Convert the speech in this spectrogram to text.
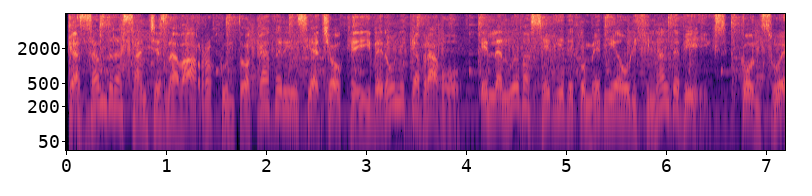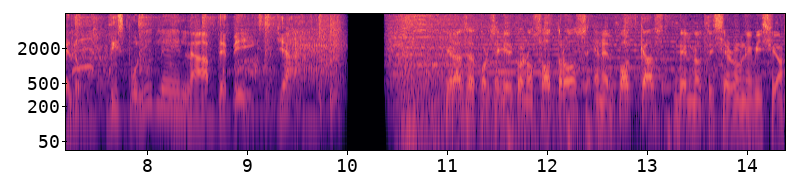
Cassandra Sánchez Navarro junto a Catherine Siachoque y Verónica Bravo en la nueva serie de comedia original de VIX, Consuelo, disponible en la app de VIX ya. Gracias por seguir con nosotros en el podcast del Noticiero Univisión.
